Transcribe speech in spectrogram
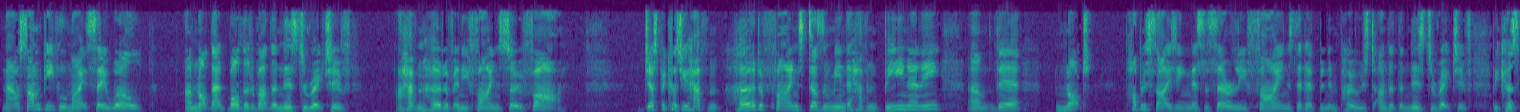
Now, some people might say, well, I'm not that bothered about the NIS directive. I haven't heard of any fines so far. Just because you haven't heard of fines doesn't mean there haven't been any. Um, they're not publicising necessarily fines that have been imposed under the NIS directive because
